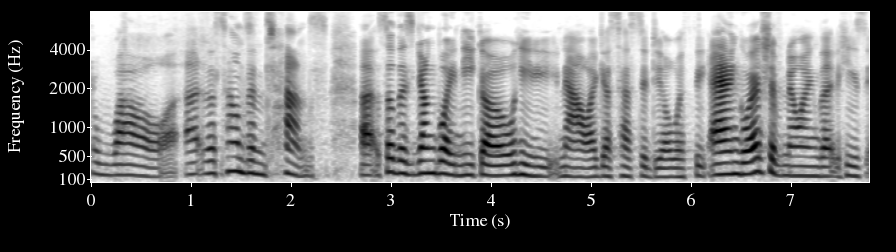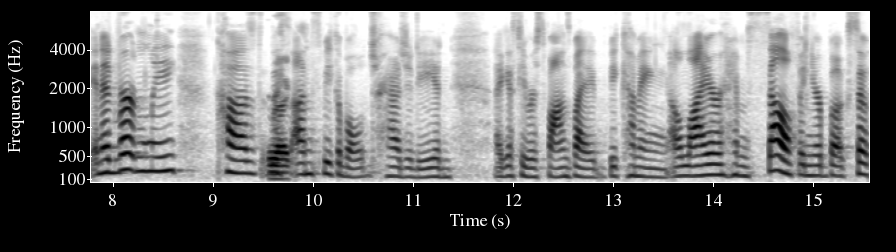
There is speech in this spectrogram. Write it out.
Wow, uh, that sounds intense. Uh, so this young boy Nico, he now I guess has to deal with the anguish of knowing that he's inadvertently caused Correct. this unspeakable tragedy and I guess he responds by becoming a liar himself in your book. So,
